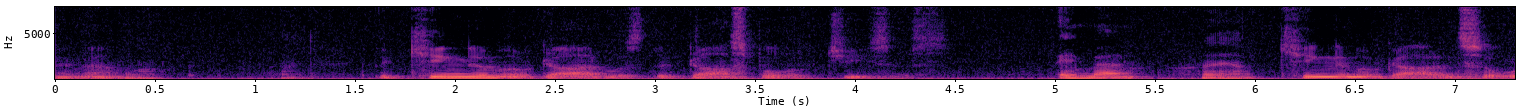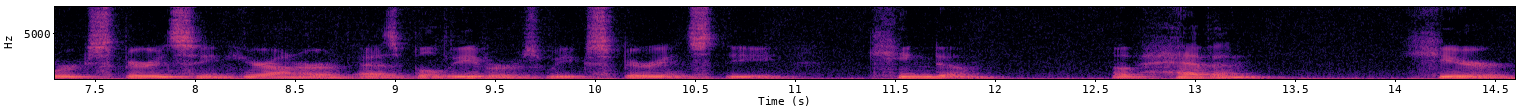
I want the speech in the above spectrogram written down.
Amen. The kingdom of God was the gospel of Jesus. Amen. Yeah. Kingdom of God. And so we're experiencing here on earth as believers, we experience the kingdom of heaven here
